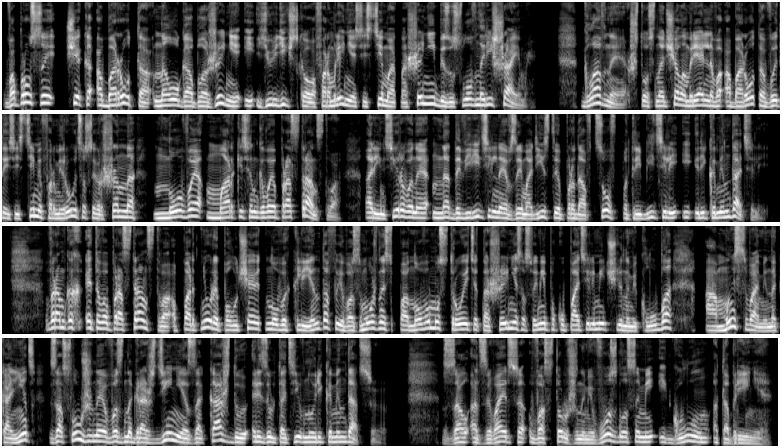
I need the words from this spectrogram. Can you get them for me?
Вопросы чека оборота, налогообложения и юридического оформления системы отношений, безусловно, решаемы. Главное, что с началом реального оборота в этой системе формируется совершенно новое маркетинговое пространство, ориентированное на доверительное взаимодействие продавцов, потребителей и рекомендателей. В рамках этого пространства партнеры получают новых клиентов и возможность по-новому строить отношения со своими покупателями, членами клуба, а мы с вами, наконец, заслуженное вознаграждение за каждую результативную рекомендацию. Зал отзывается восторженными возгласами и гулом одобрения.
